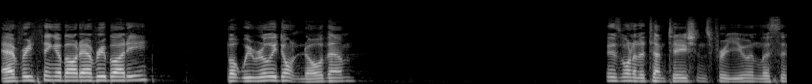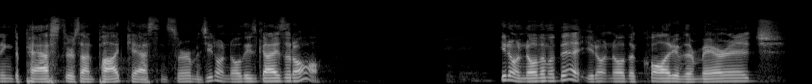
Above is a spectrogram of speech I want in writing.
everything about everybody but we really don't know them. This is one of the temptations for you in listening to pastors on podcasts and sermons. You don't know these guys at all. You don't know them a bit. You don't know the quality of their marriage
